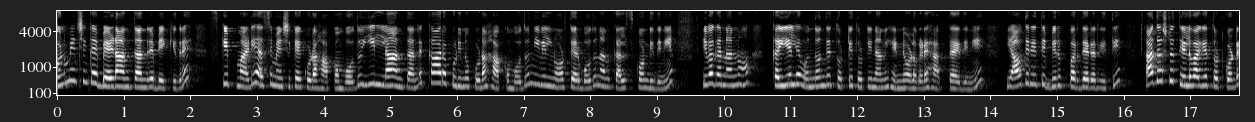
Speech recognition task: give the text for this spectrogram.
ಒಣಮೆಣ್ಸಿನ್ಕಾಯಿ ಬೇಡ ಅಂತ ಅಂದರೆ ಬೇಕಿದ್ರೆ ಸ್ಕಿಪ್ ಮಾಡಿ ಹಸಿಮೆಣ್ಸಿನ್ಕಾಯಿ ಕೂಡ ಹಾಕೊಬೋದು. ಇಲ್ಲ ಅಂತ ಅಂದರೆ ಖಾರ ಪುಡಿನೂ ಕೂಡ ಹಾಕೊಬೋದು. ನೀವಿಲ್ಲಿ ನೋಡ್ತಾ ಇರ್ಬೋದು, ನಾನು ಕಲಿಸ್ಕೊಂಡಿದ್ದೀನಿ. ಇವಾಗ ನಾನು ಕೈಯಲ್ಲೇ ಒಂದೊಂದೇ ತೊಟ್ಟಿ ತೊಟ್ಟಿ ನಾನು ಎಣ್ಣೆ ಒಳಗಡೆ ಹಾಕ್ತಾ ಇದ್ದೀನಿ. ಯಾವುದೇ ರೀತಿ ಬಿರುಕು ಬರದೇ ಇರೋ ರೀತಿ ಆದಷ್ಟು ತೆಳುವಾಗೆ ತೊಟ್ಕೊಂಡ್ರೆ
